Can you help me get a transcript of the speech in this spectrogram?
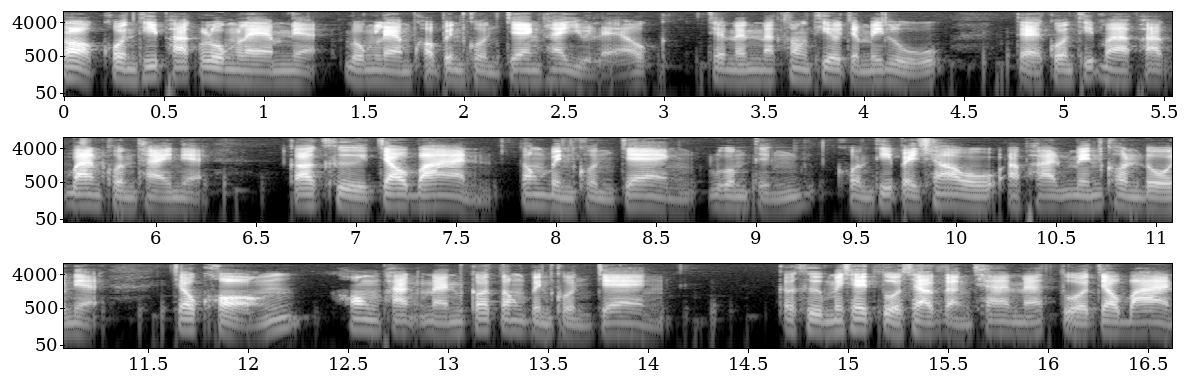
ก็คนที่พักโรงแรมเนี่ยโรงแรมเขาเป็นคนแจ้งให้อยู่แล้ว ฉะนั้นนักท่องเที่ยวจะไม่รู้ แต่คนที่มาพักบ้านคนไทยเนี่ย ก็คือเจ้าบ้านต้องเป็นคนแจ้ง รวมถึงคนที่ไปเช่าอพาร์ตเมนต์คอนโดเนี่ย เจ้าของห้องพักนั้นก็ต้องเป็นคนแจ้ง ก็คือไม่ใช่ตัวชาวต่างชาตินะ ตัวเจ้าบ้าน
